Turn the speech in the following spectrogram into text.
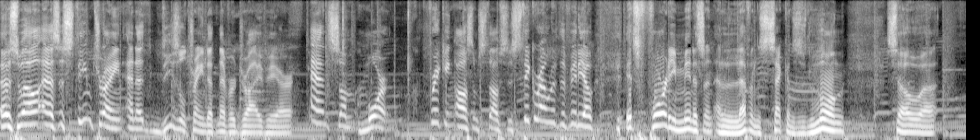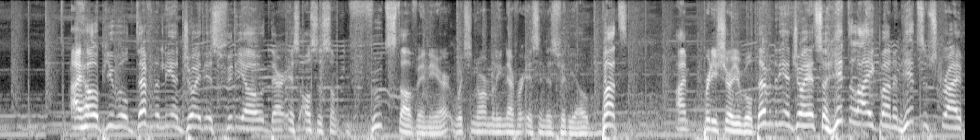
As well as a steam train and a diesel train that never drive here. And some more freaking awesome stuff. So stick around with the video. It's 40 minutes and 11 seconds long. So uh, I hope you will definitely enjoy this video. There is also some food stuff in here, which normally never is in this video. But I'm pretty sure you will definitely enjoy it. So hit the like button, hit subscribe,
